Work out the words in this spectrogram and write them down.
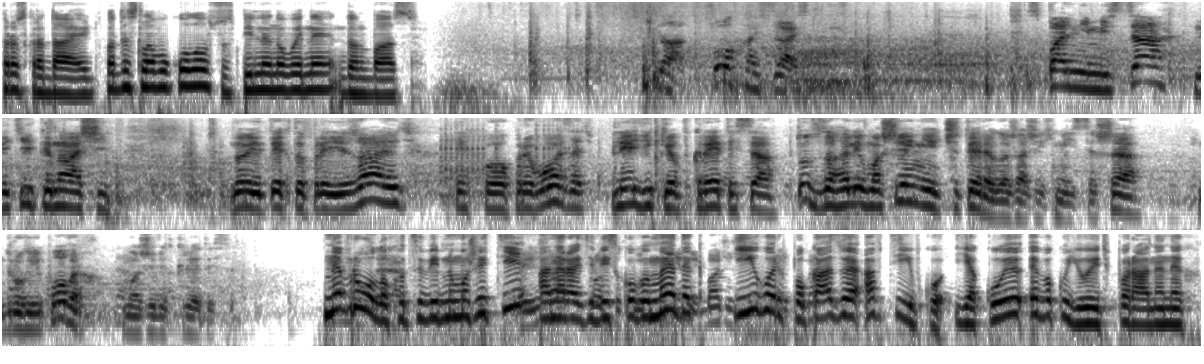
розкрадають. Владислав Уколов, Суспільне новини, Донбас. Так, по хазяйству. Спальні місця, не тільки наші, але і тих, хто приїжджають, тих, кого привозять. Пледики вкритися. Тут взагалі в машині 4 лежачих місця. Ще другий поверх може відкритися. Невролог у цивільному житті, а наразі військовий медик Ігор показує автівку, якою евакуюють поранених.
